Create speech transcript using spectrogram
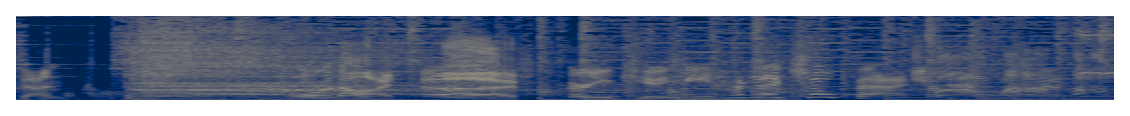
Done? Or not. Uh, are you kidding me? How did I choke that?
